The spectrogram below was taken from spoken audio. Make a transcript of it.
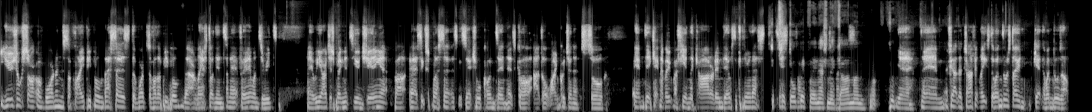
usual sort of warnings apply, people. This is the words of other people that are left on the internet for anyone to read. Uh, we are just bringing it to you and sharing it, but it's explicit, it's got sexual content, it's got adult language in it. So, MD kicking about with you in the car or anybody else that can hear this. Just don't be playing this in the car, man. Yeah. Um, if you're at the traffic lights, the windows down, get the windows up.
